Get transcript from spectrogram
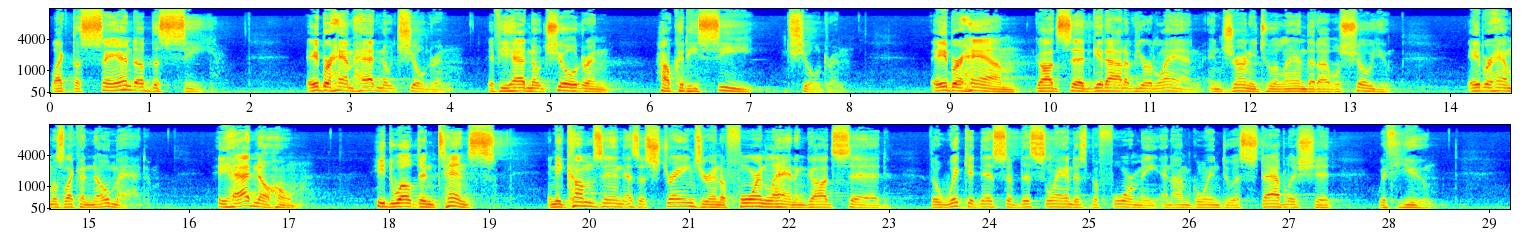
like the sand of the sea. Abraham had no children. If he had no children, how could he see children? Abraham, God said, Get out of your land and journey to a land that I will show you. Abraham was like a nomad. He had no home. He dwelt in tents, and he comes in as a stranger in a foreign land, and God said, The wickedness of this land is before me, and I'm going to establish it with you.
